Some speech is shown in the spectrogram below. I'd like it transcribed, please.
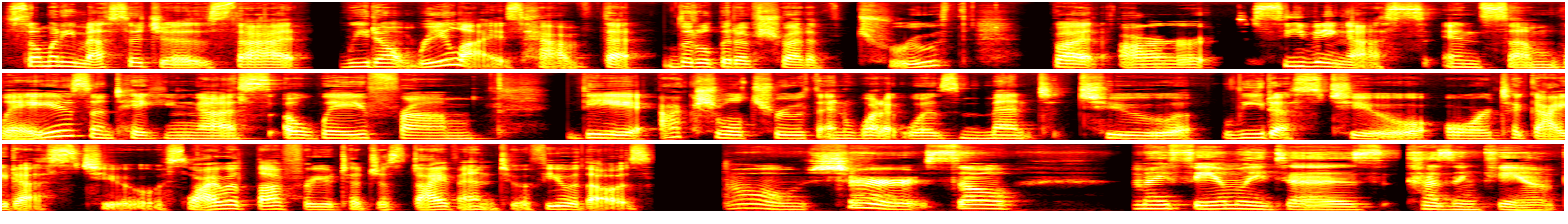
so many messages that we don't realize have that little bit of shred of truth, but are deceiving us in some ways and taking us away from the actual truth and what it was meant to lead us to or to guide us to. So I would love for you to just dive into a few of those. Oh, sure. So, my family does cousin camp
